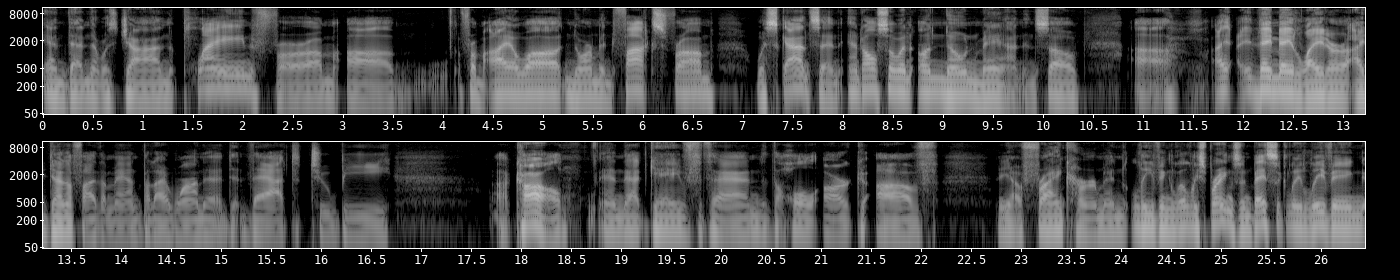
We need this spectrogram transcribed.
and then there was John Plain from uh, from Iowa, Norman Fox from Wisconsin, and also an unknown man. And so, uh, I, they may later identify the man, but I wanted that to be uh, Carl, and that gave then the whole arc of you know Frank Herman leaving Lily Springs and basically leaving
